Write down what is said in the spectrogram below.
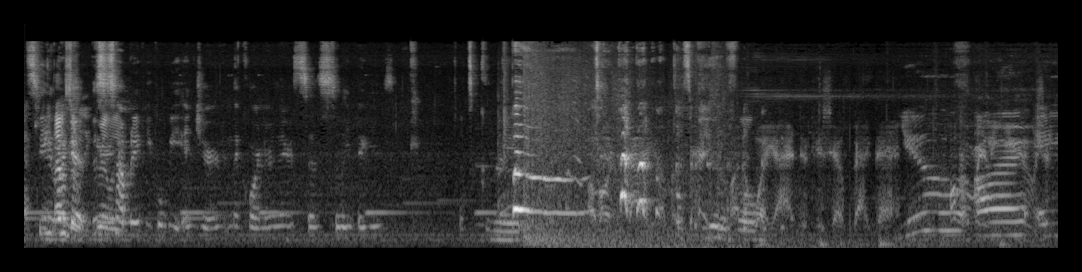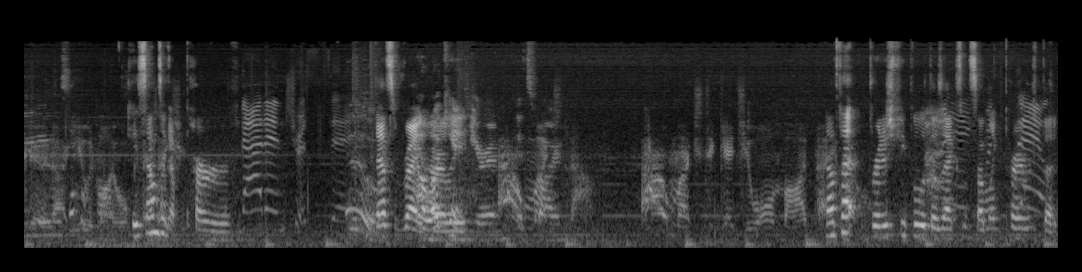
I See, can't That was really- this is how many people we injure in the corner there. It says silly piggies. That's great. That's beautiful. You are a. He sounds like a perv. Ooh. That's right, Oh, I Harley. can't hear him. It's fine. How much to get you on my back? Not that British people with those accents sound like pervs, but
